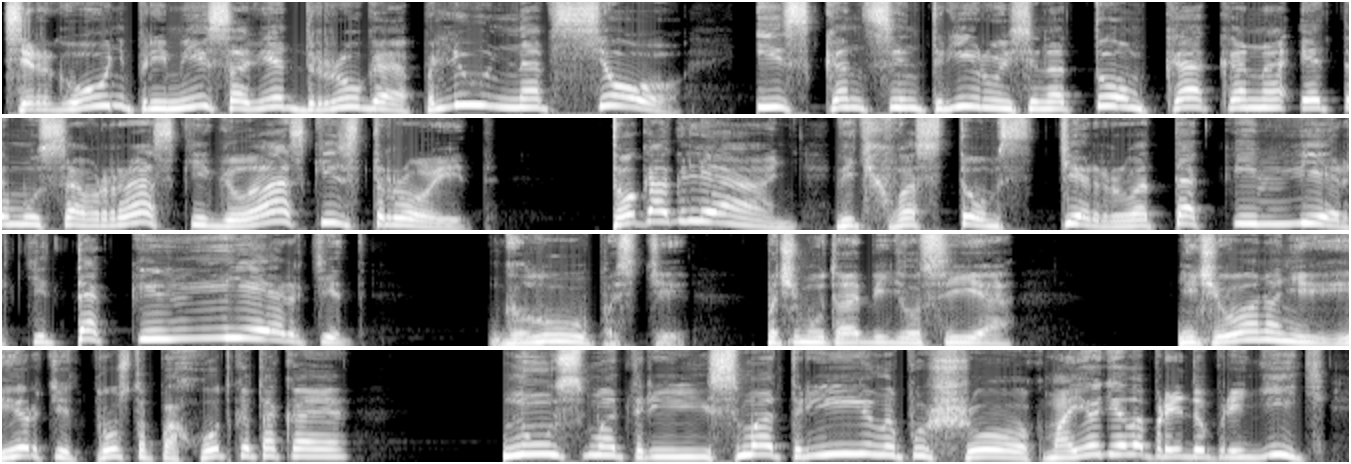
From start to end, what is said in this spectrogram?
Сергунь, прими совет друга, плюнь на все и сконцентрируйся на том, как она этому совраски глазки строит. Только глянь, ведь хвостом стерва так и вертит, так и вертит. Глупости, почему-то обиделся я. Ничего она не вертит, просто походка такая. Ну, смотри, смотри, лопушок, мое дело предупредить —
